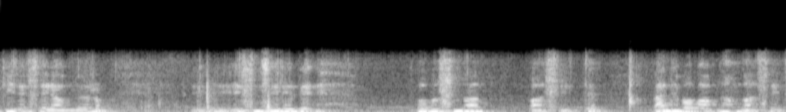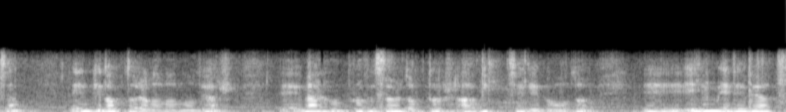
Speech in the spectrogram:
sevgiyle selamlıyorum. Ee, Esin Çelebi babasından bahsetti. Ben de babamdan bahsedeceğim. Benimki doktora babam oluyor. E, merhum Profesör Doktor Ahmet Çelebioğlu. E, ilim edebiyat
